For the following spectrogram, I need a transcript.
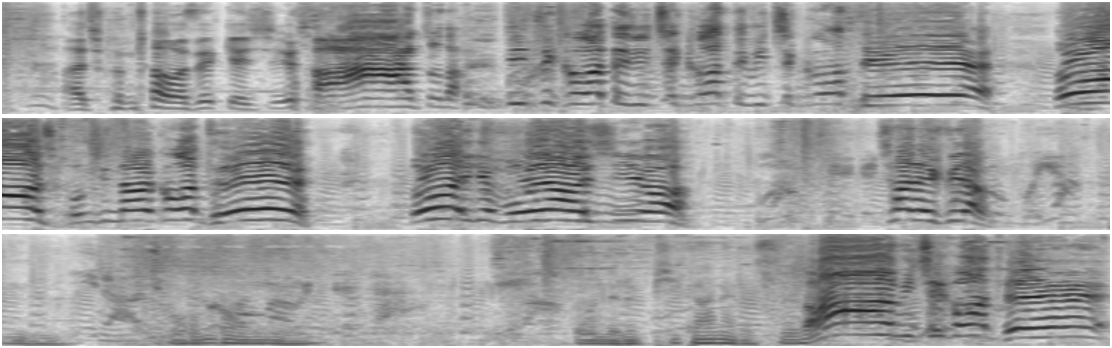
아 존나 어색해 씨. 아 존나 미칠 것 같아 미칠 것 같아 미칠 것 같아. 아 정신 나갈 것 같아. 아 이게 뭐야 씨발. 차라리 그냥. 좋은 밤이네. 오늘은 비가 내렸어요. 아 미칠 것 같아.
